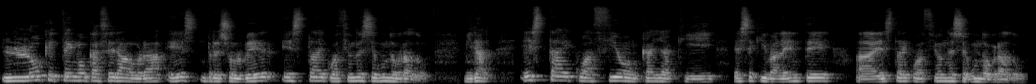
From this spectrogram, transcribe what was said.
Lo que tengo que hacer ahora es resolver esta ecuación de segundo grado. Mirad, esta ecuación que hay aquí es equivalente a esta ecuación de segundo grado.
